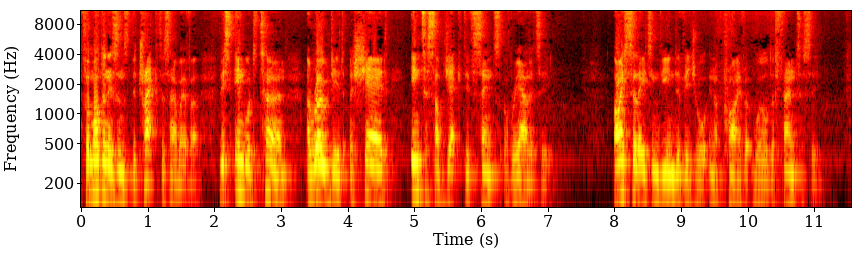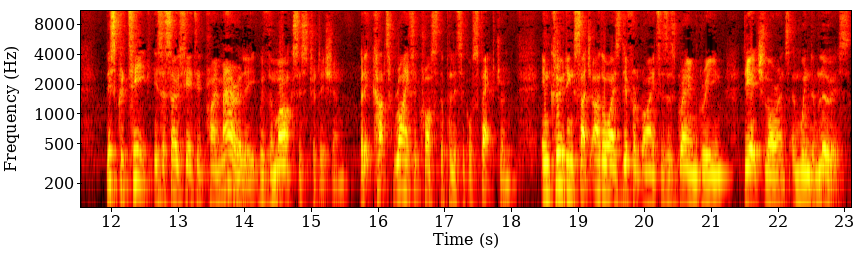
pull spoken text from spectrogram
For modernism's detractors, however, this inward turn eroded a shared intersubjective sense of reality, isolating the individual in a private world of fantasy. This critique is associated primarily with the Marxist tradition, but it cuts right across the political spectrum, including such otherwise different writers as Graham Greene, D.H. Lawrence, and Wyndham Lewis,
